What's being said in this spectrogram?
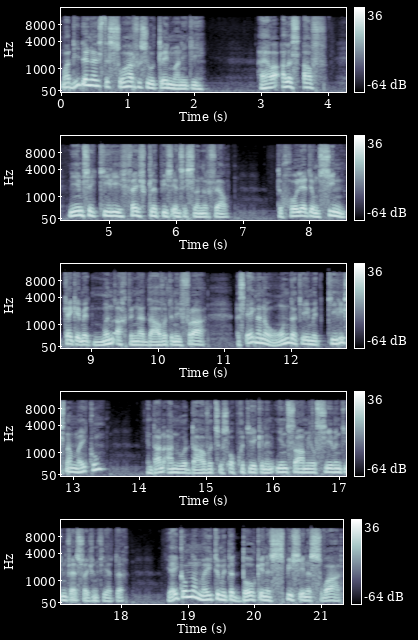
Maar die dinge is te swaar vir so 'n klein mannetjie. Hy haal alles af, neem sy kierie, vyf klippies en sy slingerveld. Toe Goliat hom sien, kyk hy met minagting na Dawid en hy vra: "Is ek dan 'n hond dat jy met kieries na my kom?" En dan antwoord Dawid soos opgeteken in 1 Samuel 17 vers 45: Jy kom na my toe met 'n dolk en 'n spies en 'n swaard,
